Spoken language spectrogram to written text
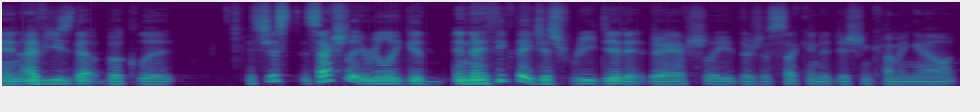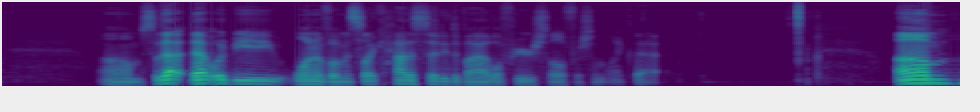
and I've used that booklet. It's just it's actually really good, and I think they just redid it. They actually there's a second edition coming out. Um, so that that would be one of them. It's like how to study the Bible for yourself or something like that. Um,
